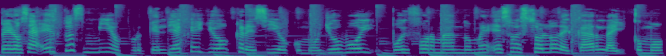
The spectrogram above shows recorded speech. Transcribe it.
Pero, o sea, esto es mío, porque el día que yo crecí o como yo voy, voy formándome, eso es solo de Carla y como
